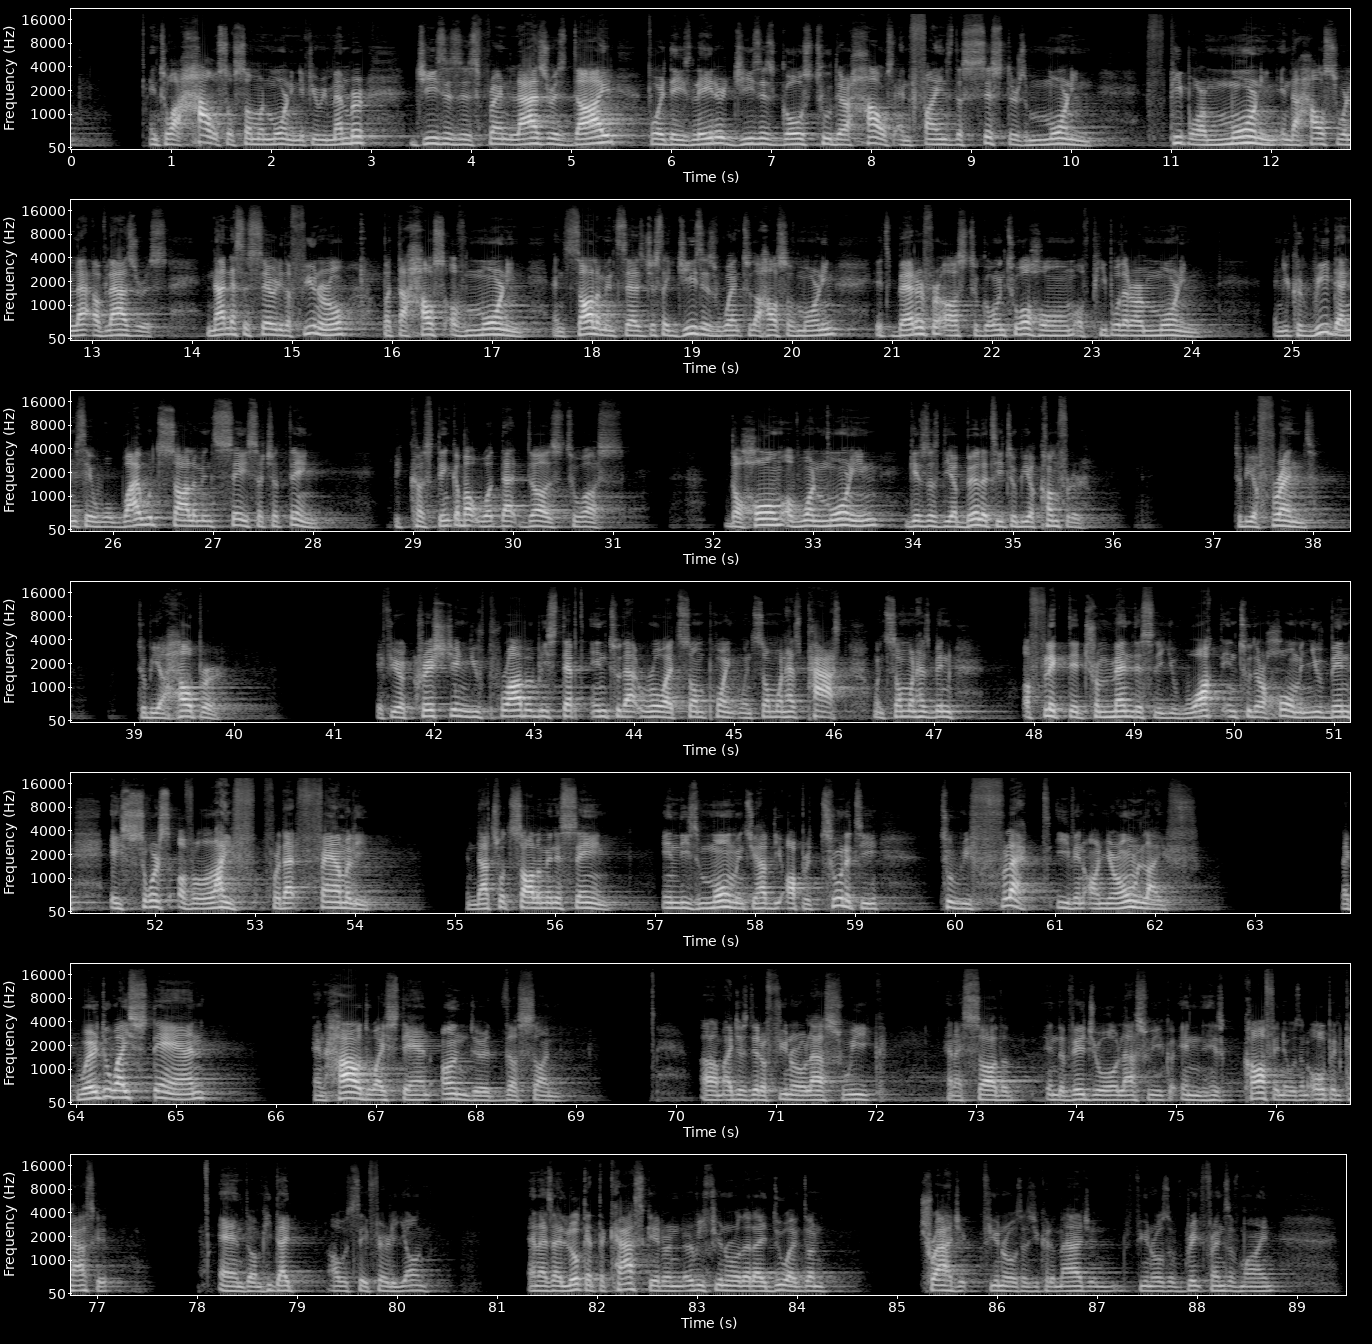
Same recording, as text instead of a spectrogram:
into a house of someone mourning. If you remember, Jesus' friend Lazarus died. Four days later, Jesus goes to their house and finds the sisters mourning. People are mourning in the house of Lazarus. Not necessarily the funeral, but the house of mourning. And Solomon says, just like Jesus went to the house of mourning, it's better for us to go into a home of people that are mourning. And you could read that and you say, well, why would Solomon say such a thing? Because think about what that does to us. The home of one mourning gives us the ability to be a comforter, to be a friend, to be a helper. If you're a Christian, you've probably stepped into that role at some point when someone has passed, when someone has been afflicted tremendously. You've walked into their home and you've been a source of life for that family. And that's what Solomon is saying. In these moments, you have the opportunity to reflect even on your own life. Like, where do I stand and how do I stand under the sun? Um, I just did a funeral last week and I saw the individual last week in his coffin. It was an open casket. And um, he died, I would say, fairly young. And as I look at the casket, and every funeral that I do, I've done tragic funerals, as you could imagine, funerals of great friends of mine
